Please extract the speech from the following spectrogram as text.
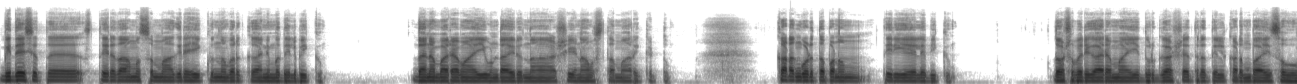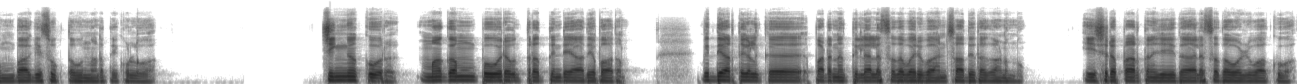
വിദേശത്ത് സ്ഥിരതാമസം ആഗ്രഹിക്കുന്നവർക്ക് അനുമതി ലഭിക്കും. ധനപരമായി ഉണ്ടായിരുന്ന ക്ഷീണാവസ്ഥ മാറിക്കിട്ടും. കടം കൊടുത്ത പണം തിരികെ ലഭിക്കും. ദോഷപരിഹാരമായി ദുർഗാക്ഷേത്രത്തിൽ കടുംപായസവും ഭാഗ്യസൂക്തവും നടത്തിക്കൊള്ളുക. ചിങ്ങക്കൂറ് മകം പൂരപുത്രത്തിന്റെ ആദ്യപാദം. വിദ്യാർത്ഥികൾക്ക് പഠനത്തിൽ അലസത വരുവാൻ സാധ്യത കാണുന്നു. ഈശ്വര പ്രാർത്ഥന ചെയ്ത് അലസത ഒഴിവാക്കുക.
